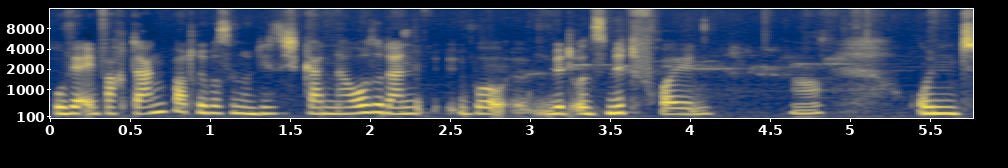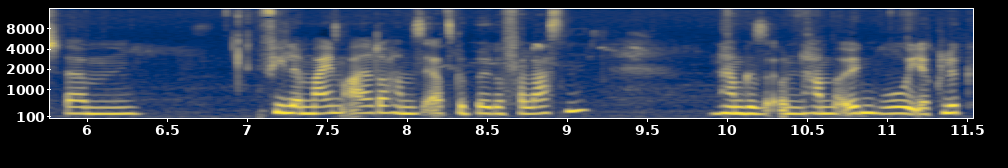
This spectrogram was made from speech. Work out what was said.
wo wir einfach dankbar drüber sind und die sich genauso dann über, mit uns mitfreuen. Ja. Und ähm, viele in meinem Alter haben das Erzgebirge verlassen und haben, und haben irgendwo ihr Glück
